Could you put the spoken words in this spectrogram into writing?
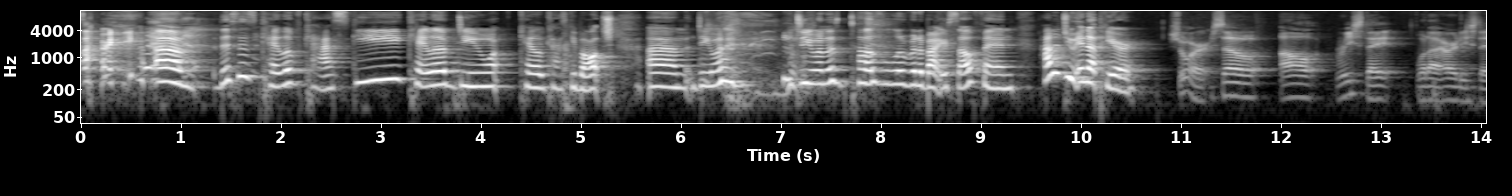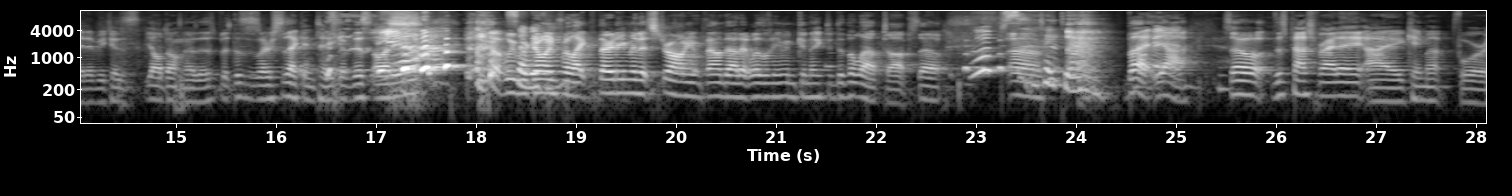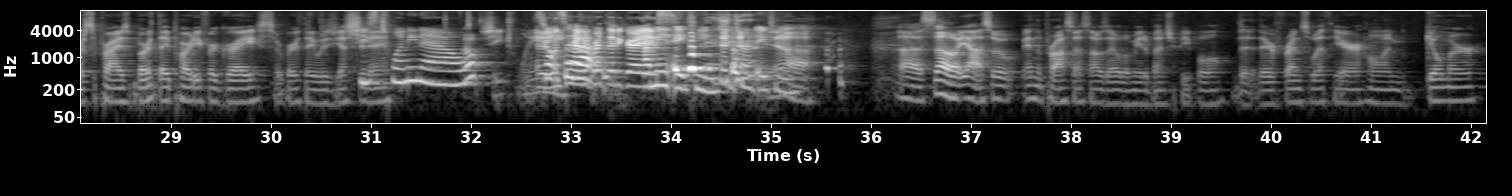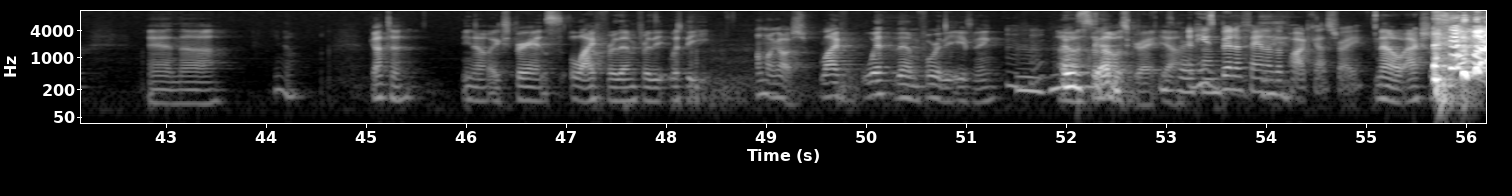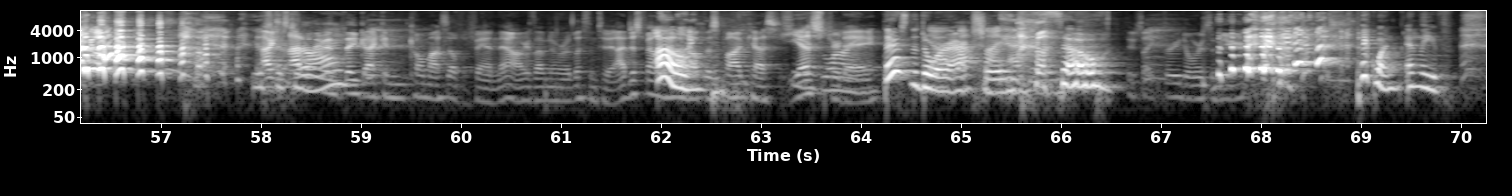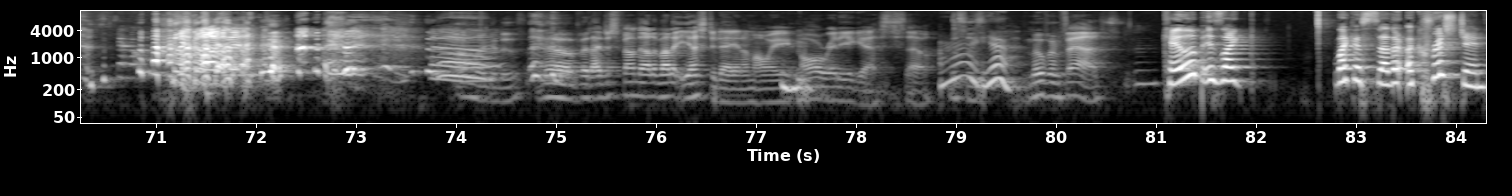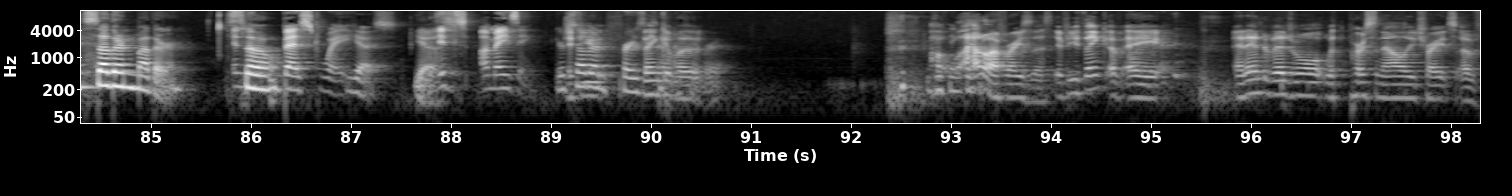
Sorry. um, this is Caleb Caskey. Caleb, do you want Caleb Caskey Balch? Um, do you want do you want to tell us a little bit about yourself and how did you end up here? Sure. So I'll restate what I already stated because y'all don't know this, but this is our second take of this audio. we So were we going can- for like 30 minutes strong and found out it wasn't even connected to the laptop. So, Whoops. um, Take two. but My yeah. So this past Friday, I came up for a surprise birthday party for Grace. Her birthday was yesterday. She's 20 now. She 20. Everyone say say happy that. birthday to Grace. I mean, 18. She turned 18. Yeah. Uh, so yeah, so in the process, I was able to meet a bunch of people that they're friends with here, home in Gilmer, and uh, you know, got to you know experience life for them for the with the oh my gosh, life with them for the evening. Mhm. Uh, was so that was great. It was Yeah. very And he's fun. been a fan of the podcast, right? No, actually, oh my god. I, supposed I don't even think I can call myself a fan now because I've never listened to it. I just found Oh. out about this podcast He yesterday. There's the door Yeah, actually. actually. So There's like three doors in here. pick one and leave. Love it. oh my goodness. No, but I just found out about it yesterday, and I'm already mm-hmm. already a guest. So All this right, is yeah. moving fast. Caleb is like like a southern a Christian southern mother. In so the best way. Yes. yes. It's amazing. Your If you southern phrases think are of my a- favorite. Oh, if How, you think how of- do I phrase this? If you think of a an individual with personality traits of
